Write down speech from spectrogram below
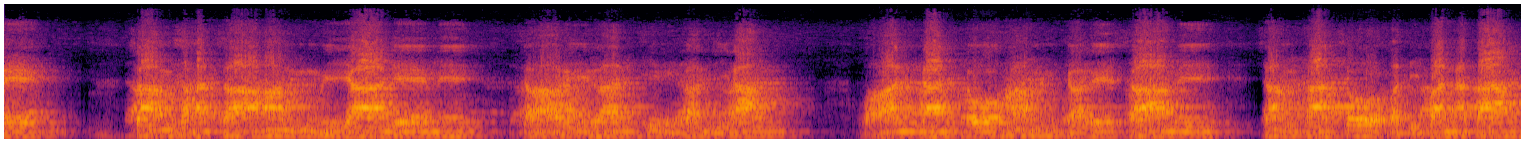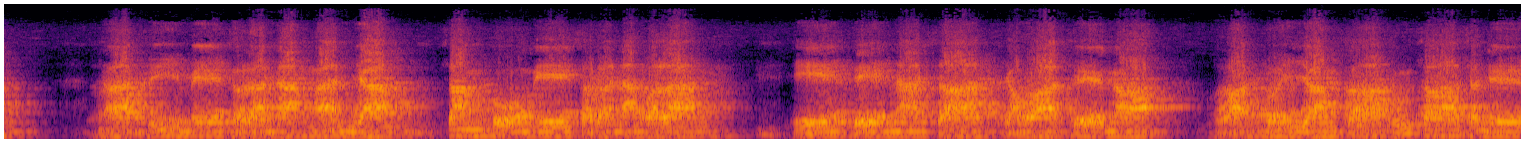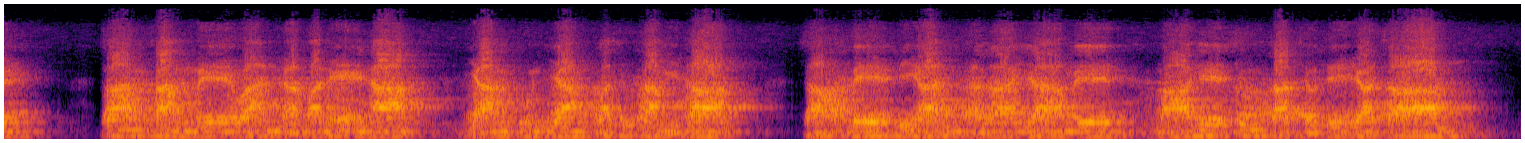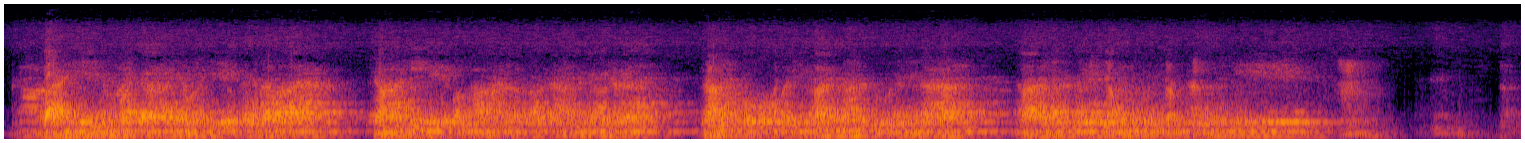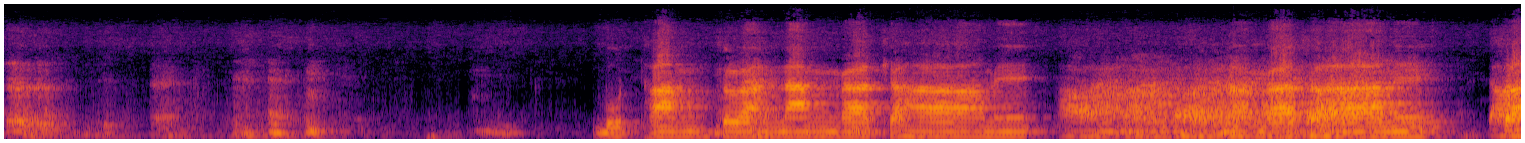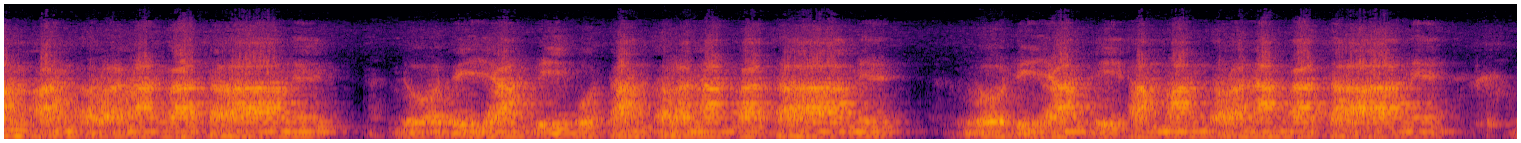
สังฆัสสาหังวิยาเดมิจาริลันทิตันตินัง วันนันโตหังจริสามิสังฆัสโสปฏิปันนตังนาทีเมสรนังอัญญังสังโฆเมสรนังวลัง เอเตนะสัจวัตเทนะวัดตุยังสาธุสาสเนสังฆเมวันนมเนนายังคุณยังปัสสุตัมิทา สัพเพทิอันตรายามิมาเฮสุตัสติยาสามปะหิธรรจายมิเอกตวาจามหิปมาลปะกัญญาจัมโภปฏิปันนา गच्छामि। शरणं गच्छामि। सङ्घं शरणं गच्छामि। द्वितीयं त्रिपुत्रं शरणं गच्छामि। द्वितीयं त्रिधम्मं शरणं गच्छामि।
